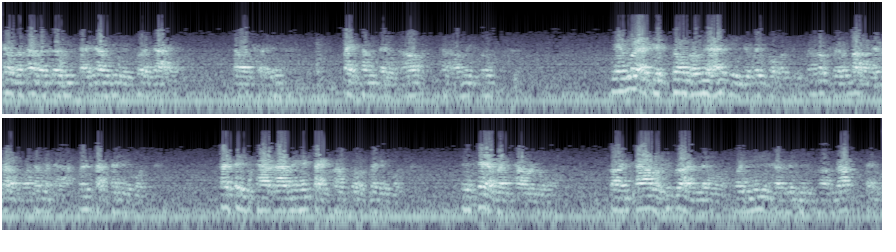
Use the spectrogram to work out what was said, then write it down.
เท่ากับท่านมันเกินใช้เราที่มีช่วยได้เราเฉยไม่ทำแต่เขาถ้าเขาไม่ทุกข์ ในเมื่อจิตทรงลงอย่างนี้จะเป็นปกติแล้วก็เสริมบ้างอะไรบ้างขอธรรมดาไม่อตัดได้หมด ถ้าเป็นชาคาไม่ให้ใส่ความโกรธไม่ได้หมดเป็นแค่บรรเทาลงตอนเช้าวันที่วันหนึ่งวันนี้เราจะมีความรักแต่บ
